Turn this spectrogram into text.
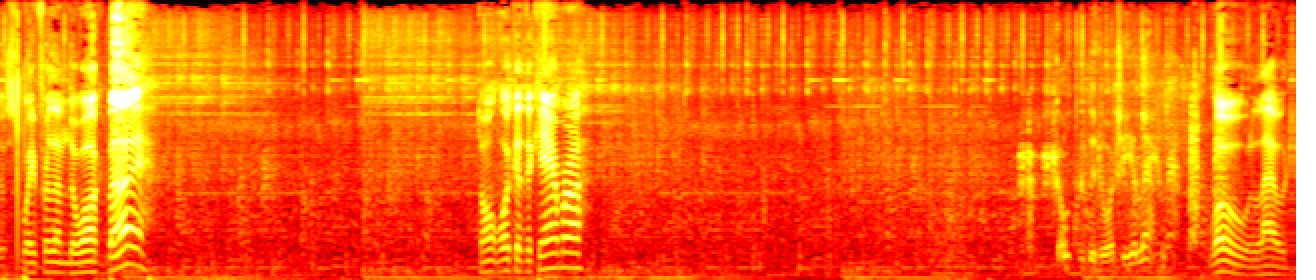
Just wait for them to walk by. Don't look at the camera. Go through the door to your left. Whoa, loud.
